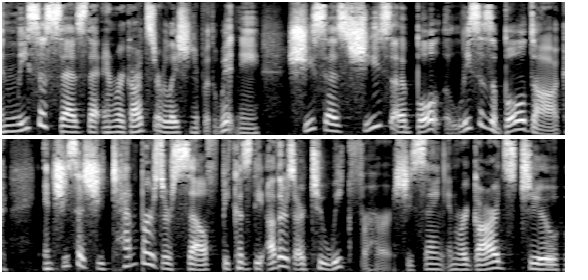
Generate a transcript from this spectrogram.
And Lisa says that in regards to her relationship with Whitney, she says she's a bull, Lisa's a bulldog. And she says she tempers herself because the others are too weak for her. She's saying in regards to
